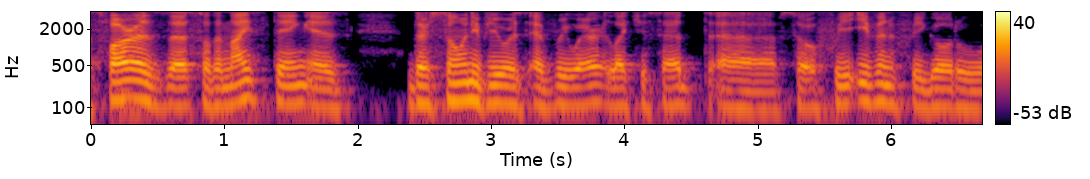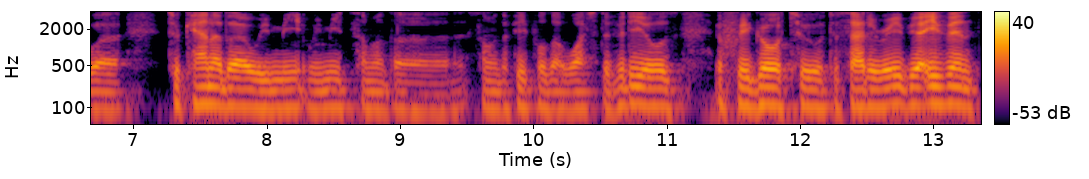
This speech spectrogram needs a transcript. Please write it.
as far as uh, so the nice thing is there's so many viewers everywhere, like you said. Uh, so if we even if we go to uh, to Canada, we meet we meet some of the some of the people that watch the videos. If we go to to Saudi Arabia, even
